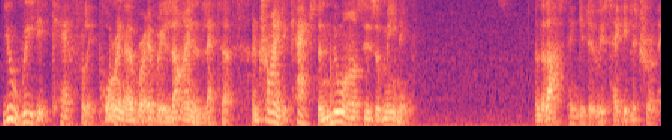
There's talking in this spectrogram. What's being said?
you read it carefully, poring over every line and letter and trying to catch the nuances of meaning. And the last thing you do is take it literally.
